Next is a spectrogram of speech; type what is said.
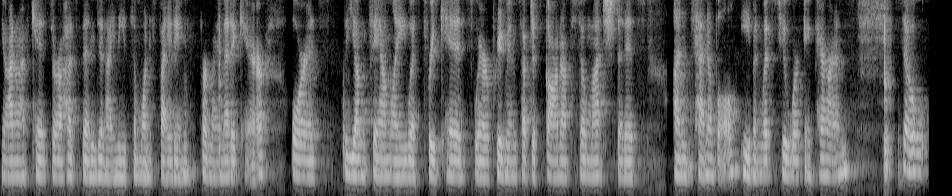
you know, I don't have kids or a husband and I need someone fighting for my Medicare. Or it's the young family with three kids where premiums have just gone up so much that it's untenable, even with two working parents. So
